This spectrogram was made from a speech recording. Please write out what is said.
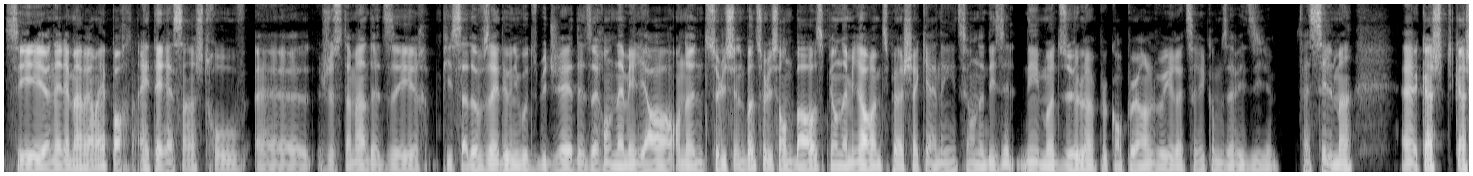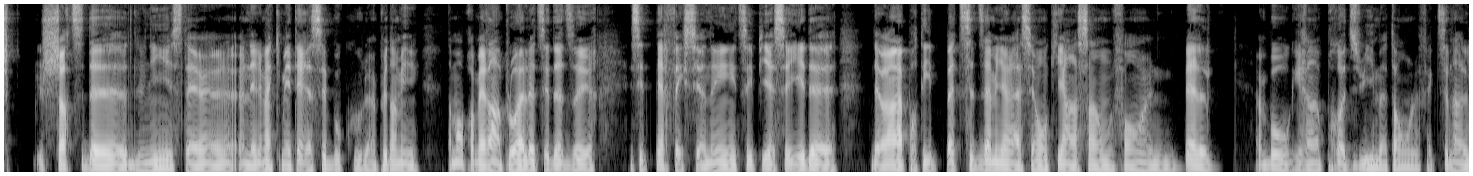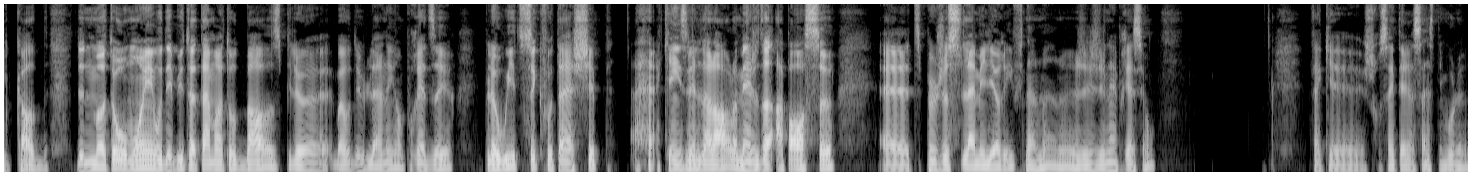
C'est un élément vraiment intéressant, je trouve, euh, justement, de dire, puis ça doit vous aider au niveau du budget, de dire on améliore, on a une, solution, une bonne solution de base, puis on améliore un petit peu à chaque année. on a des, modules un peu qu'on peut enlever, retirer, comme vous avez dit, facilement. Euh, quand, je, quand je, suis sorti de, l'Uni, c'était un, élément qui m'intéressait beaucoup, un peu dans, mes, dans mon premier emploi, là, de dire, essayer de perfectionner, puis essayer de, de vraiment apporter des petites améliorations qui, ensemble, font une belle un beau grand produit, mettons. Fait que, dans le cadre d'une moto, au moins au début, tu as ta moto de base, puis là, ben, au début de l'année, on pourrait dire. Puis là, oui, tu sais qu'il faut ta chip à 15 000 là, mais à part ça, euh, tu peux juste l'améliorer finalement, j'ai l'impression. Fait que je trouve ça intéressant à ce niveau-là.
